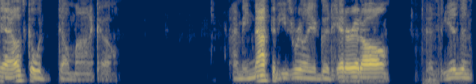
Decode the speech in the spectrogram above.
yeah, let's go with Delmonico. I mean, not that he's really a good hitter at all, because he isn't.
